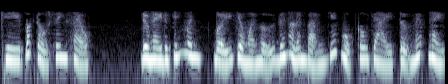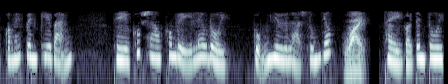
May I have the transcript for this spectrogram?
khi bắt đầu xuyên xẹo. Điều này được chứng minh bởi giờ ngoại ngữ đứa nào lên bảng viết một câu dài từ mép này qua mép bên kia bảng, thì khúc sau không bị leo đồi, cũng như là xuống dốc. Why? Thầy gọi tên tôi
